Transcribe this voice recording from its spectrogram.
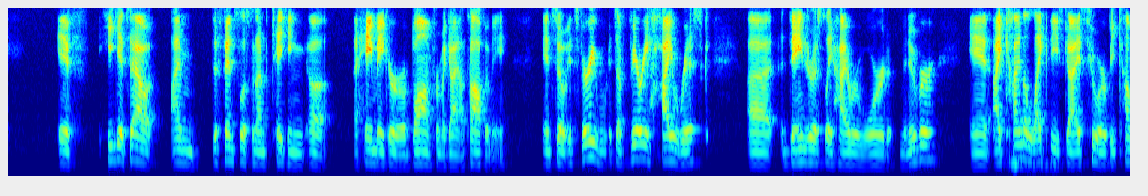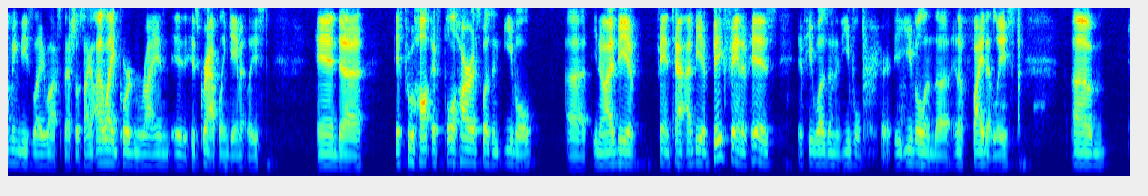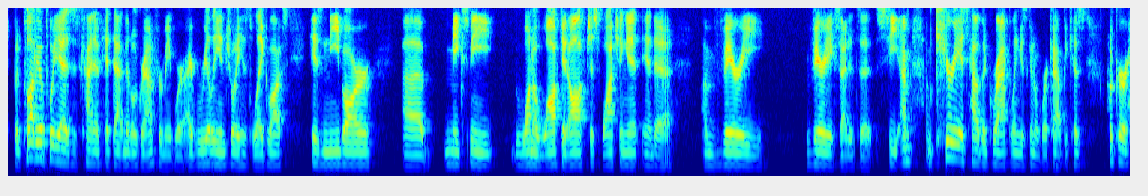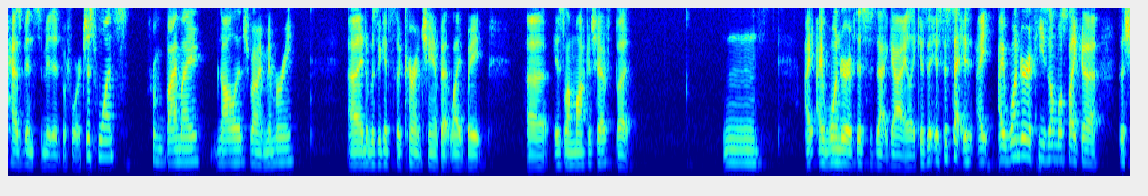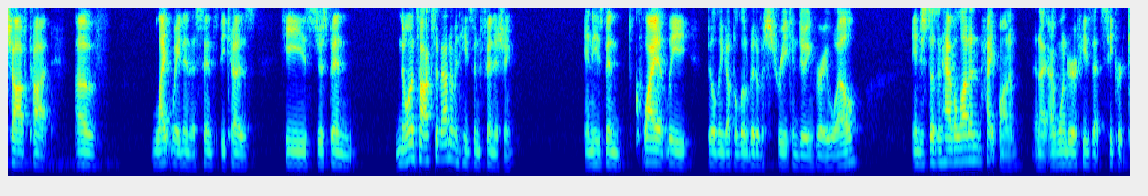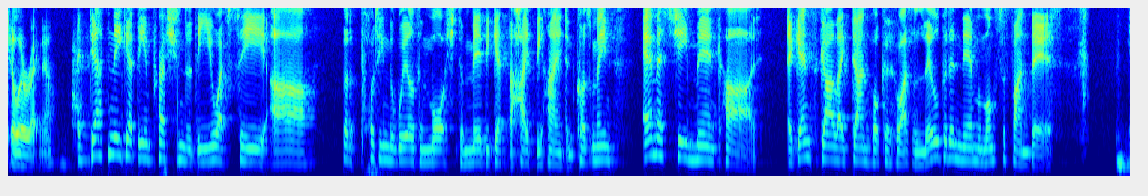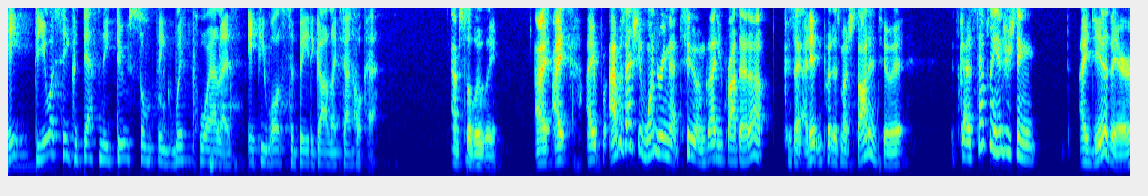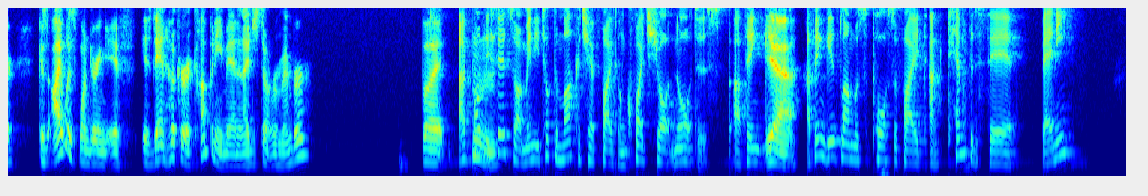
if he gets out, I'm defenseless and I'm taking a, a haymaker or a bomb from a guy on top of me, and so it's very it's a very high risk uh, dangerously high reward maneuver. And I kind of like these guys who are becoming these leg lock specialists. I, I like Gordon Ryan, his grappling game at least. And uh, if Puha, if Palhares wasn't evil, uh, you know, I'd be a fantastic. I'd be a big fan of his if he wasn't an evil evil in the in a fight at least. Um, but Claudio Puelles has kind of hit that middle ground for me, where I really enjoy his leg locks. His knee bar uh, makes me want to walk it off just watching it, and uh, I'm very very excited to see. I'm I'm curious how the grappling is going to work out because Hooker has been submitted before, just once from by my knowledge, by my memory, uh, and it was against the current champ at lightweight, uh, Islam Makhachev. But mm, I, I wonder if this is that guy. Like, is, is this that? Is, I I wonder if he's almost like a the Shavkat of lightweight in a sense because he's just been no one talks about him and he's been finishing, and he's been quietly building up a little bit of a streak and doing very well, and just doesn't have a lot of hype on him. And I, I wonder if he's that secret killer right now. I definitely get the impression that the UFC are sort of putting the wheels in motion to maybe get the hype behind him. Because I mean, MSG main card against a guy like Dan Hooker, who has a little bit of name amongst the fan base. He, the UFC could definitely do something with Puelles if he was to beat a guy like Dan Hooker. Absolutely. I, I, I, I was actually wondering that too. I'm glad you brought that up because I, I, didn't put as much thought into it. It's got it's definitely an interesting idea there because I was wondering if is Dan Hooker a company man and I just don't remember. But I'd probably hmm. say so. I mean, he took the Makhachev fight on quite short notice. I think. Yeah. I think Islam was supposed to fight. I'm tempted to say Benny,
